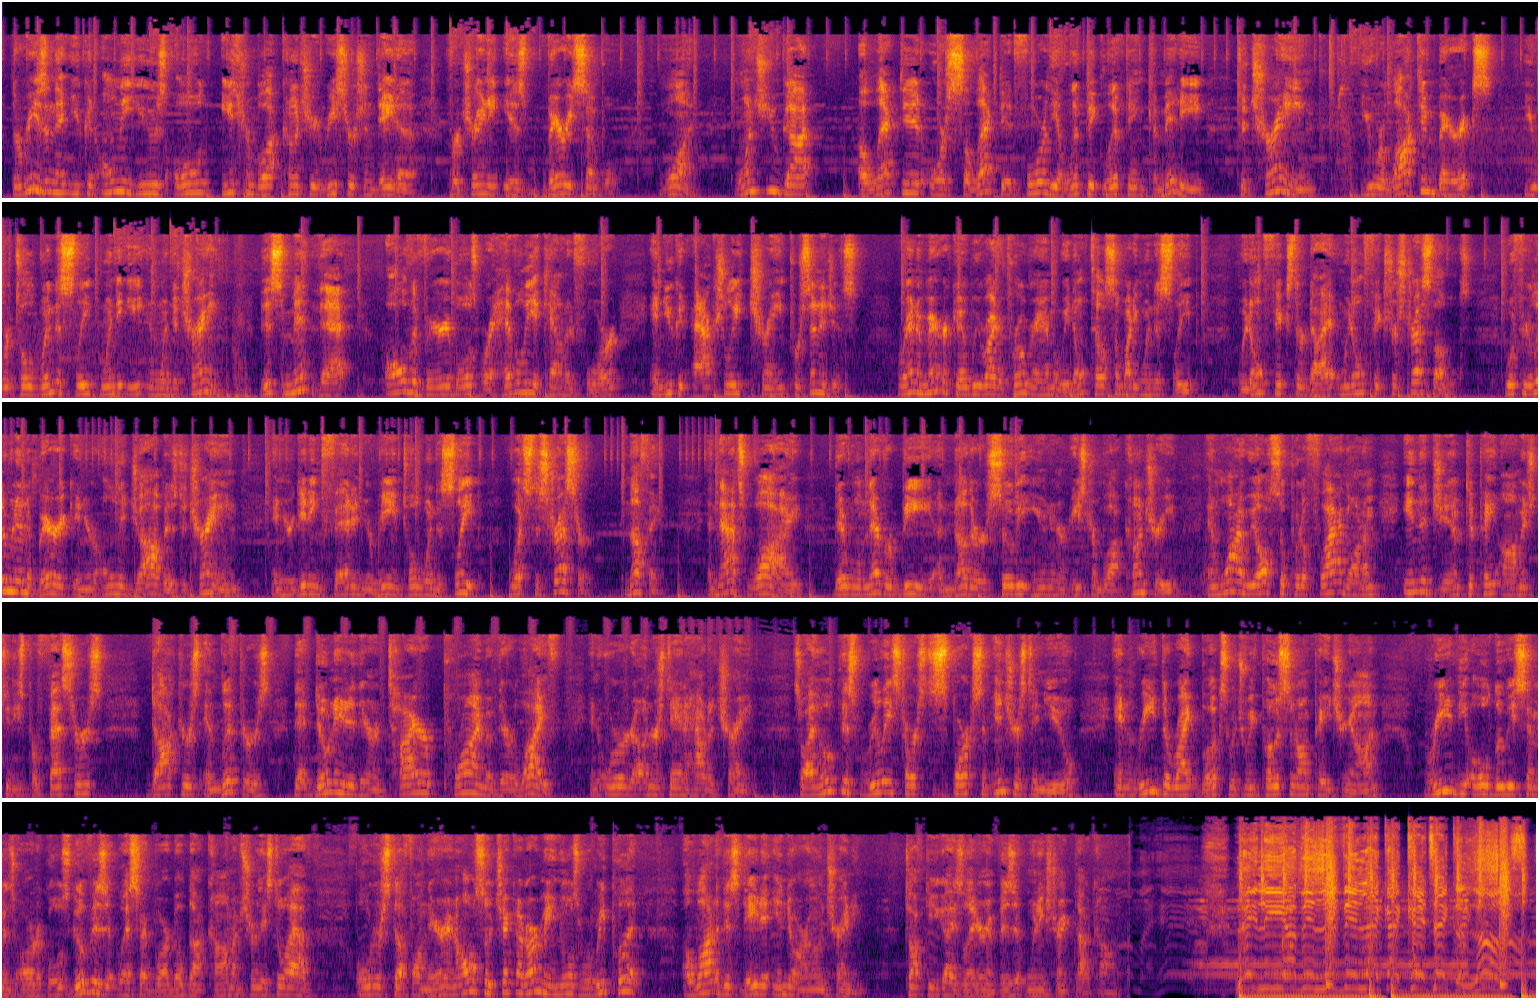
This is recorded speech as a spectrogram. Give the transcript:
The reason that you can only use old Eastern Bloc country research and data for training is very simple. One, once you got elected or selected for the Olympic Lifting Committee to train, you were locked in barracks, you were told when to sleep, when to eat, and when to train. This meant that all the variables were heavily accounted for and you could actually train percentages. Where in America, we write a program and we don't tell somebody when to sleep, we don't fix their diet and we don't fix their stress levels. Well, if you're living in a barrack and your only job is to train and you're getting fed and you're being told when to sleep, what's the stressor? Nothing. And that's why there will never be another Soviet Union or Eastern Bloc country, and why we also put a flag on them in the gym to pay homage to these professors, doctors, and lifters that donated their entire prime of their life in order to understand how to train. So I hope this really starts to spark some interest in you and read the right books, which we posted on Patreon. Read the old Louie Simmons articles. Go visit westsidebarbell.com. I'm sure they still have older stuff on there. And also check out our manuals where we put a lot of this data into our own training. Talk to you guys later and visit wenningstrength.com. Lately I've been living like I can't take a loss.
